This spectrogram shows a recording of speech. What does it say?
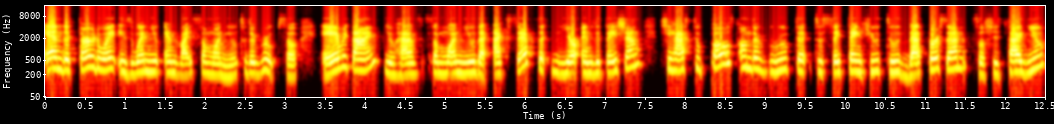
And the third way is when you invite someone new to the group. So every time you have someone new that accepts your invitation, she has to post on the group to, to say thank you to that person. So she tag you.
